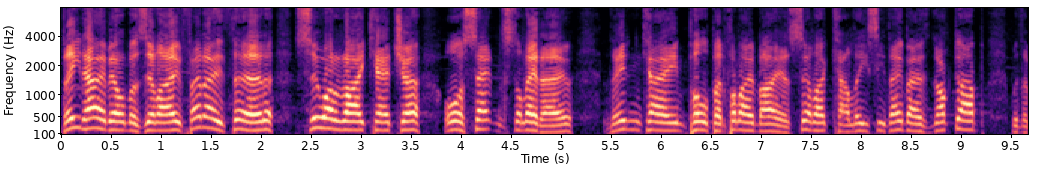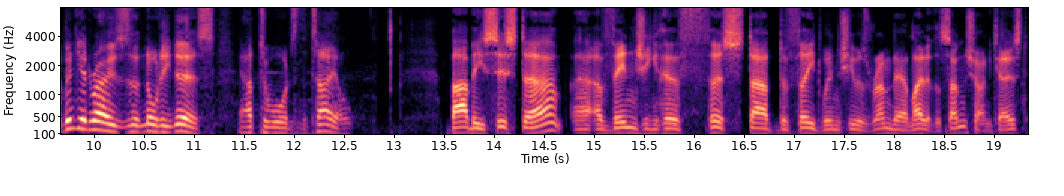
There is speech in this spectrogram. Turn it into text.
Beat home El Mazzillo. Fado third. Sue on an eye catcher or Satin Stiletto. Then came Pulpit, followed by Acela, Carlisi. They both knocked up with a million roses and naughty nurse out towards the tail. Barbie sister uh, avenging her first start defeat when she was run down late at the Sunshine Coast.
